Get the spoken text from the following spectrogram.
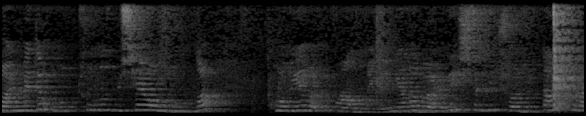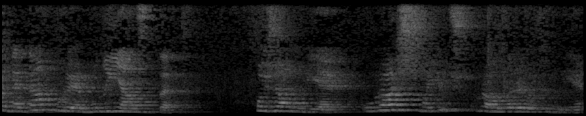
Bölmede unuttuğunuz bir şey olduğunda konuya bakıp almayın. Ya da bölme işlemini çözdükten sonra neden buraya bunu yazdı? Hocam diye. Uğraşmayın şu kurallara bakın diye.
